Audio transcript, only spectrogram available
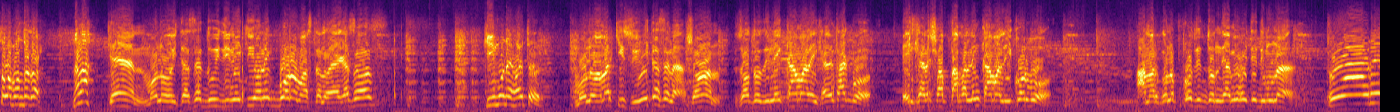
তোলা বন্ধ কর। না কেন? মনে হইতাছে দুই দিনে তুই অনেক বড় মাস্তান হয়ে গেছস। কি মনে হয় তোর? মনে আমার কিছুই হইতাছে না। শোন যতদিন এই কামাল এইখানে থাকব এইখানে সব তাফালিং কামালই করব। আমার কোনো প্রতিদ্বন্দ্বী আমি হইতে দিব না। ওরে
